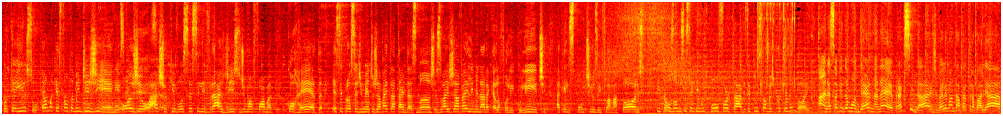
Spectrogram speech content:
porque isso é uma questão também de higiene. Hoje eu acho que você se livrar disso de uma forma correta, esse procedimento já vai tratar das manchas, vai, já vai eliminar aquela foliculite, aqueles pontinhos inflamatórios. Então os homens se sentem muito confortáveis e principalmente porque não dói. Ah, nessa vida moderna, né? É praticidade. Vai levantar para trabalhar,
